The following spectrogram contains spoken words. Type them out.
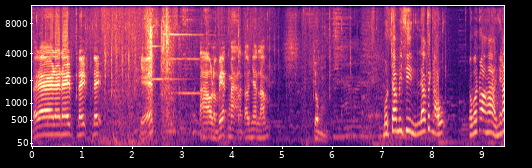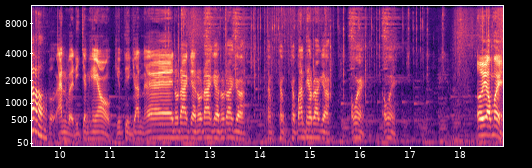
Đây đây đây đây đây đây. Chết. Tao là vét mạng là tao nhanh lắm. Chùm. 100 đi xin leo thách đấu Cảm ơn Hoàng Hải nhá. Vợ anh phải đi chăn heo Kiếm tiền cho anh Ê nó ra kìa nó ra kìa nó ra kìa. Thằng thằng thằng ban theo ra kìa. Ông ơi ông ơi. Ơi ông ơi.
